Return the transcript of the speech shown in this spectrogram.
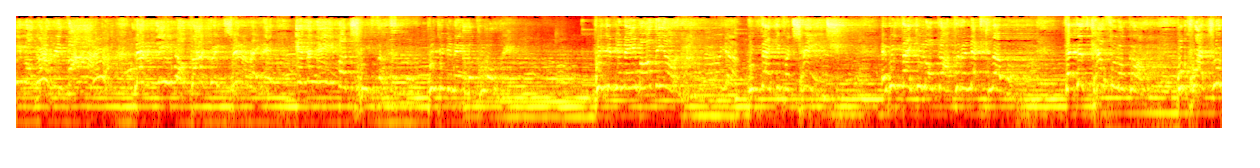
name of God, revived. Let it evil oh God, regenerated in the name of Jesus. We give your name the glory. We give your name all the honor. We thank you for change. And we thank you, Lord God, for the next level. That this council, Lord God, will quadruple.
